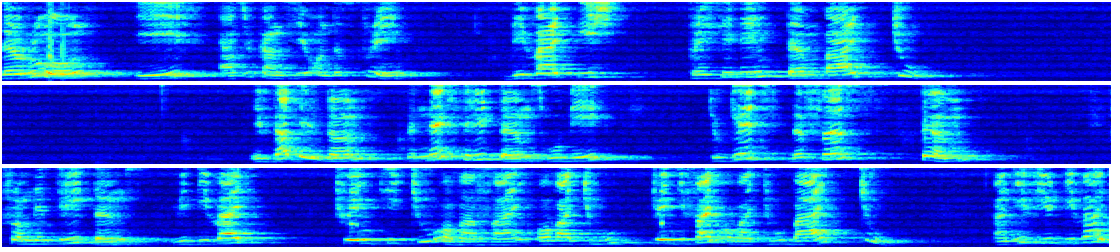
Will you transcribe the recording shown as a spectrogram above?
the rule is, as you can see on the screen, divide each preceding term by 2. If that is done, the next three terms will be to get the first term from the three terms, we divide 22 over 5 over 2, 25 over 2 by 2. And if you divide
